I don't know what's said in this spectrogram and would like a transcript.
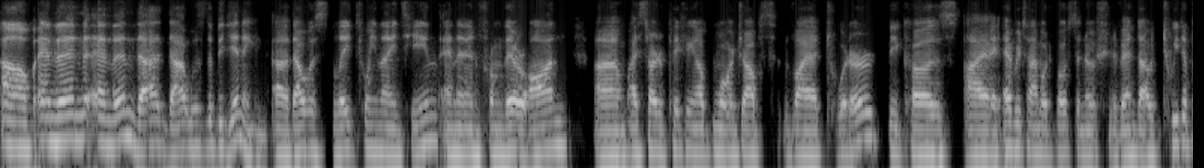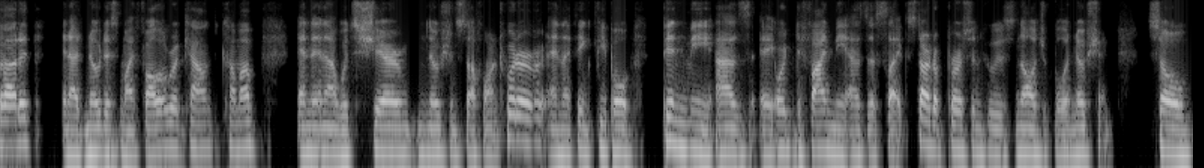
um, and then and then that that was the beginning. Uh, that was late 2019, and then from there on, um, I started picking up more jobs via Twitter because I every time I would post a Notion event, I would tweet about it, and I'd notice my follower account come up, and then I would share Notion stuff on Twitter, and I think people pinned me as a or defined me as this like startup person who is knowledgeable in Notion. So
